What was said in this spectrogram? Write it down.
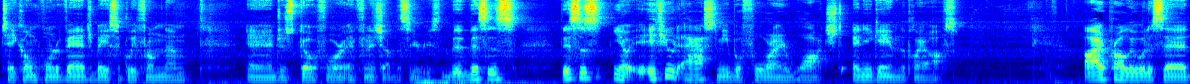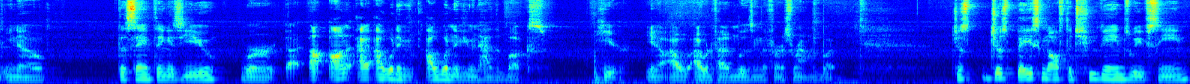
take home court advantage basically from them, and just go for it and finish out the series. This is this is you know if you had asked me before I watched any game in the playoffs, I probably would have said you know the same thing as you were. I, I, I wouldn't I wouldn't have even had the Bucks here. You know I, I would have had them losing the first round, but just just basing off the two games we've seen,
